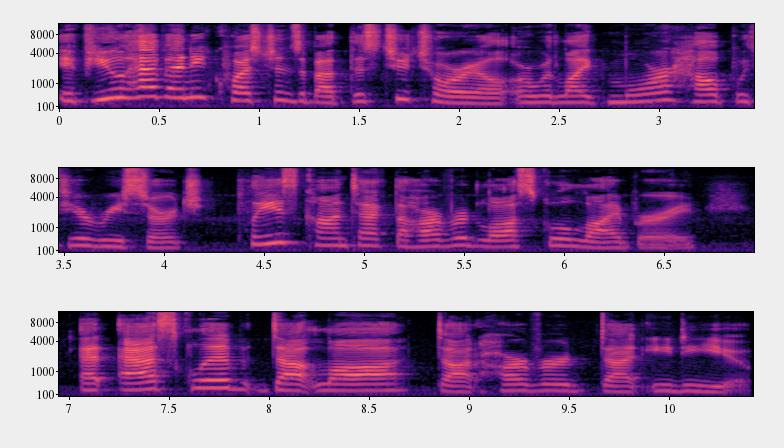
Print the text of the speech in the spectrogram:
If you have any questions about this tutorial or would like more help with your research, please contact the Harvard Law School Library at asklib.law.harvard.edu.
